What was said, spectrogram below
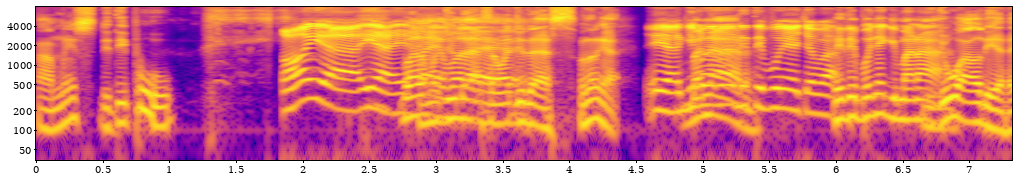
Kamis ditipu. Oh iya, iya, iya. Boleh. sama Judas, boleh. sama Judas. Bener gak? Iya, gimana Benar. ditipunya coba? Ditipunya gimana? Dijual dia.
